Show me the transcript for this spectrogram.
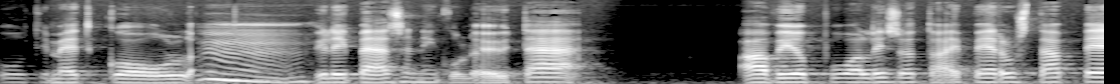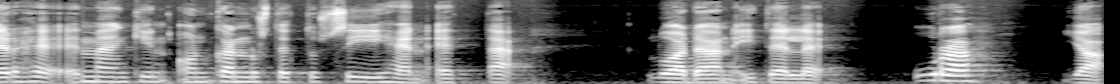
ultimate goal mm. ylipäänsä niin kuin löytää aviopuoliso tai perustaa perhe. Enemmänkin on kannustettu siihen, että luodaan itselle ura ja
